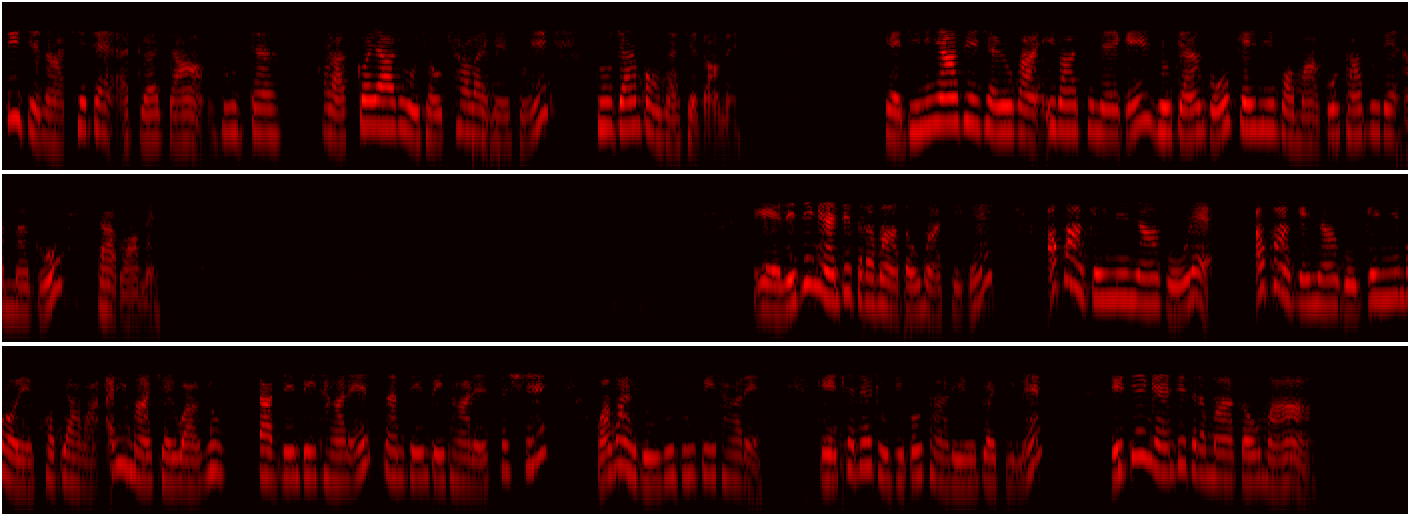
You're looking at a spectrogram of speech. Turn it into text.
သိကျင်တာဖြစ်တဲ့အတွက်ကြောင့် root တန်းဟုတ်လား square လို့ချုပ်ချလိုက်မယ်ဆိုရင် root တန်းပုံစံဖြစ်သွားမယ် ကဲ ဒီနေရာဖြစ်ချေတို့က irrational ကိန်း root တန်းကို ကိန်းမြင့်ပေါ်မှာ ကိုစားပြုတဲ့အမှတ်ကို ရသွားမယ်ကဲလေ့ကျင့်ခန်း1.3မှာ ကြည့်မယ် အောက်ပါကိန်းမြင့်များကိုတဲ့အောက်ပါကိန်းများကိုကိန်းမြင့်ပေါ်တွင်ဖော်ပြပါအဲ့ဒီမှာချေတို့က root တာတင်းပေးထားတယ် sum တင်းပေးထားတယ်18 1/2 root 2ပေးထားတယ်ကဲချက်နဲ့တူဒီပု္ပ္ပာလေးကိုတွက်ကြည့်မယ်လေ့ကျင့်ခန်း1.3မှာ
